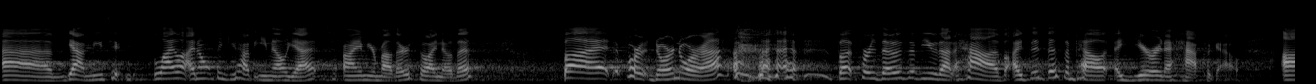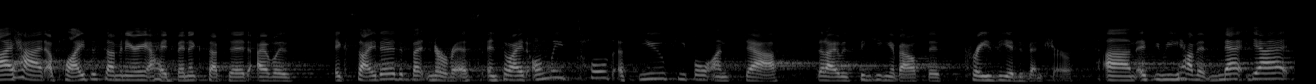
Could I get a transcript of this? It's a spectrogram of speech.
Um, yeah, me too. Lila, I don't think you have email yet. I am your mother, so I know this. But for, nor Nora, but for those of you that have, I did this about a year and a half ago. I had applied to seminary, I had been accepted, I was excited but nervous, and so I had only told a few people on staff that I was thinking about this crazy adventure. Um, if we haven't met yet,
